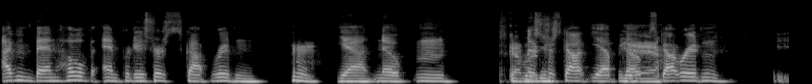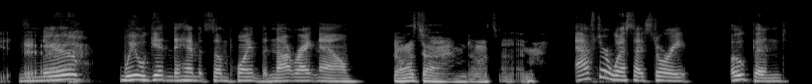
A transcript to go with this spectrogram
Ivan Van Hove and producer Scott Rudin. Hmm. Yeah, no. Mm, Scott Mr. Rudin. Scott, yep, nope. Yeah. Scott Rudin. Yeah. Nope. We will get into him at some point, but not right now. Don't have time. Don't have time. After West Side Story opened,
